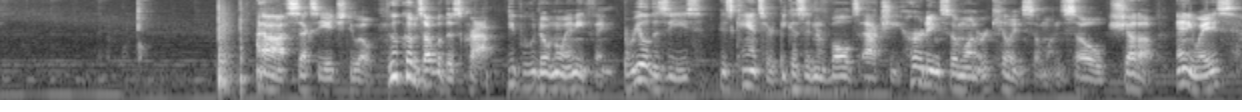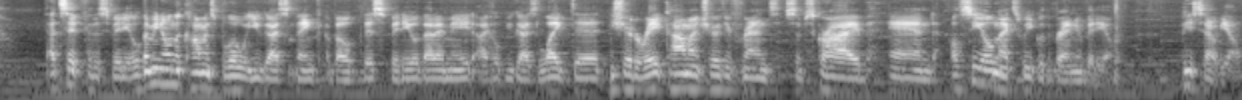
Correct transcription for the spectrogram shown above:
Ah, sexy H2O. Who comes up with this crap? People who don't know anything. The real disease is cancer because it involves actually hurting someone or killing someone, so shut up. Anyways, that's it for this video. Let me know in the comments below what you guys think about this video that I made. I hope you guys liked it. Be sure to rate, comment, share with your friends, subscribe, and I'll see you all next week with a brand new video. Peace out, y'all.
